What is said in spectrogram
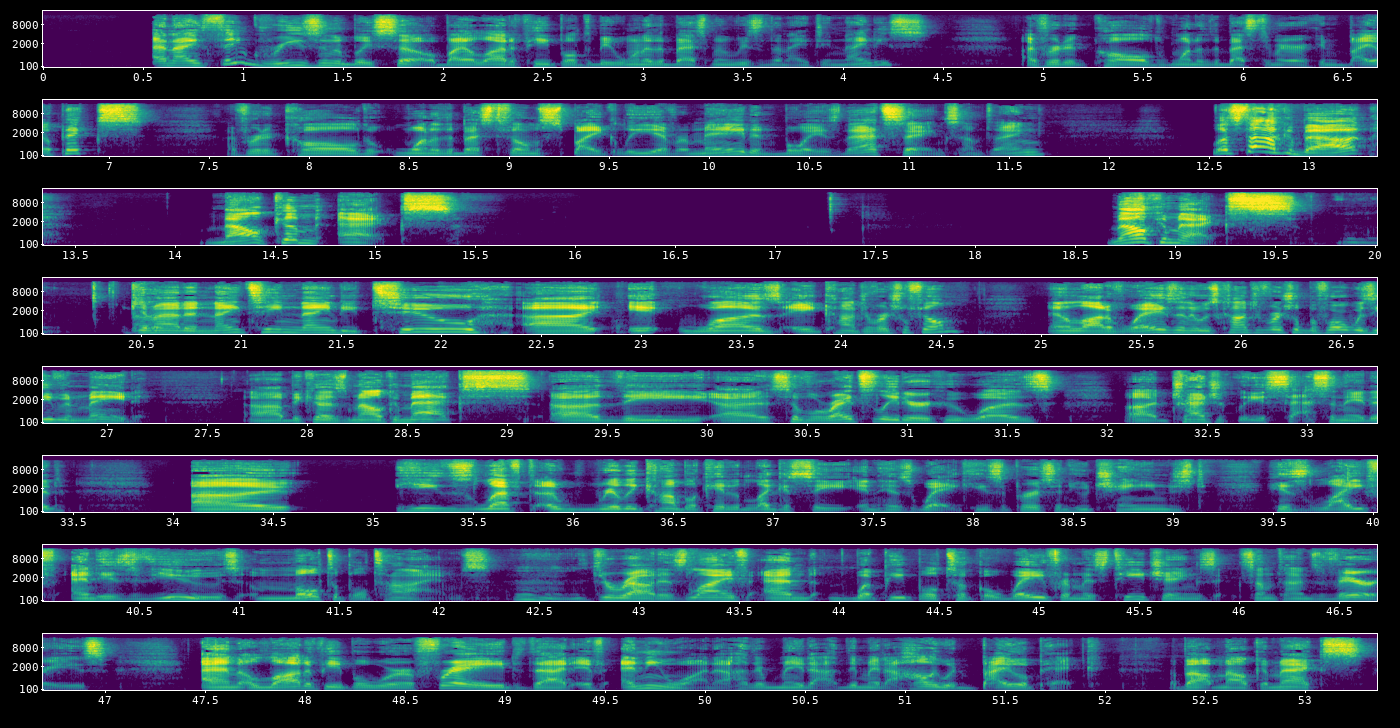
and I think reasonably so, by a lot of people to be one of the best movies of the 1990s. I've heard it called one of the best American biopics. I've heard it called one of the best films Spike Lee ever made, and boy, is that saying something. Let's talk about Malcolm X. Malcolm X came out in 1992. Uh, it was a controversial film in a lot of ways, and it was controversial before it was even made. Uh, because Malcolm X, uh, the uh, civil rights leader who was uh, tragically assassinated, uh, he's left a really complicated legacy in his wake. He's a person who changed his life and his views multiple times throughout his life, and what people took away from his teachings sometimes varies. And a lot of people were afraid that if anyone uh, they made a, they made a Hollywood biopic about Malcolm X,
